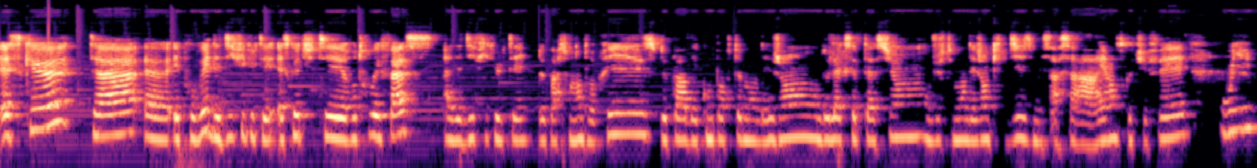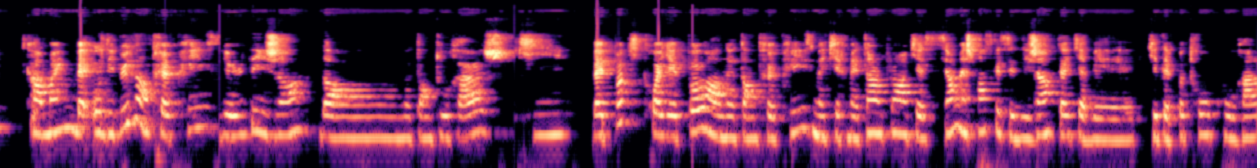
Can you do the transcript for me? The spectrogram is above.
Est-ce que tu as éprouvé des difficultés? Est-ce que tu t'es retrouvé face à des difficultés de par ton entreprise, de par des comportements des gens, de l'acceptation, ou justement des gens qui te disent mais ça sert à rien ce que tu fais? Oui, quand même. Ben, au début de l'entreprise, il y a eu des gens dans notre entourage qui, ben pas qui croyaient pas en notre entreprise, mais qui remettaient un peu en question. Mais je pense que c'est des gens peut-être qui avaient, qui étaient pas trop au courant,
